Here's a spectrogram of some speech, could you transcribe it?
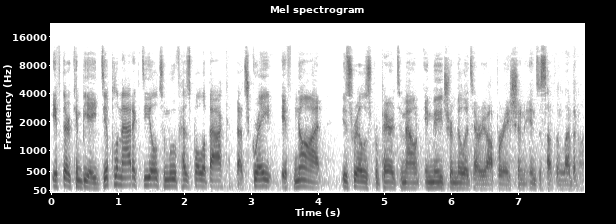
if there can be a diplomatic deal to move Hezbollah back, that's great. If not, Israel is prepared to mount a major military operation into southern Lebanon.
